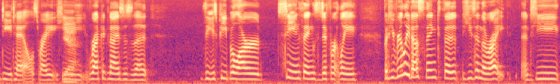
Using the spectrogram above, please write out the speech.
details, right? He Yeah. recognizes that these people are seeing things differently, but he really does think that he's in the right. And he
